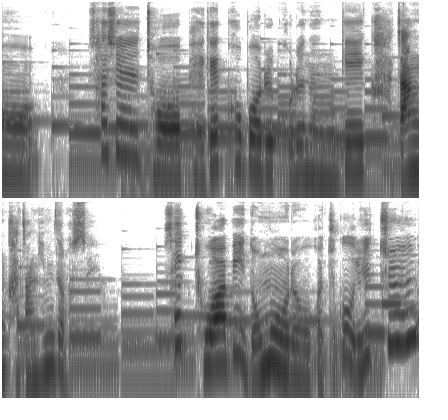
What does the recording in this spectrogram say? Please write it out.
어, 사실 저 베개 커버를 고르는 게 가장 가장 힘들었어요. 색 조합이 너무 어려워가지고 일주일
